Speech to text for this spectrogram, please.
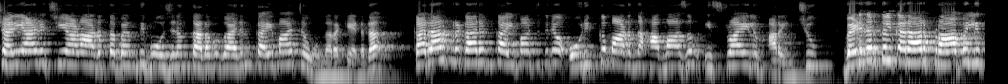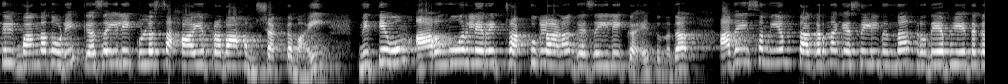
ശനിയാഴ്ചയാണ് അടുത്ത ബന്ദിമോചനം തടവുകാരും കൈമാറ്റവും നടക്കേണ്ടത്. കരാർ പ്രകാരം കൈമാറ്റത്തിന് ഒരുക്കമാണെന്ന് ഹമാസും ഇസ്രായേലും അറിയിച്ചു. വെടിനിർത്തൽ കരാർ പ്രാബല്യത്തിൽ വന്നതോടെ ഗസയിലേക്കുള്ള സഹായ പ്രവാഹം ശക്തമായി. നിത്യവും അറുന്നൂറിലേറെ ട്രക്കുകളാണ് ഗസയിലേക്ക് എത്തുന്നത്. അതേസമയം തകർന്ന ഗസയിൽ നിന്ന് ഹൃദയഭേദക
